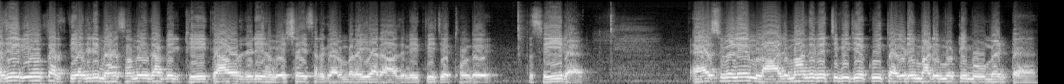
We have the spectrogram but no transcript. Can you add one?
ਅਜੇ ਵੀ ਉਹ ਧਰਤੀ ਆ ਜਿਹੜੀ ਮੈਂ ਸਮਝਦਾ ਵੀ ਠੀਕ ਆ ਔਰ ਜਿਹੜੀ ਹਮੇਸ਼ਾ ਹੀ ਸਰਗਰਮ ਰਹੀ ਆ ਰਾਜਨੀਤੀ 'ਚ ਇੱਥੋਂ ਦੇ ਤਸਵੀਰ ਹੈ। ਇਸ ਵੇਲੇ ਮੁਲਾਜ਼ਮਾਂ ਦੇ ਵਿੱਚ ਵੀ ਜੇ ਕੋਈ ਤਗੜੀ ਮਾੜੀ ਮੋਟੀ ਮੂਵਮੈਂਟ ਹੈ,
